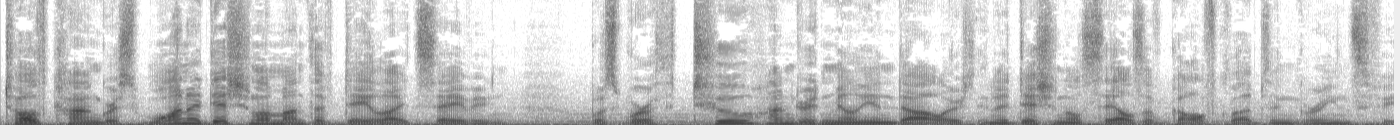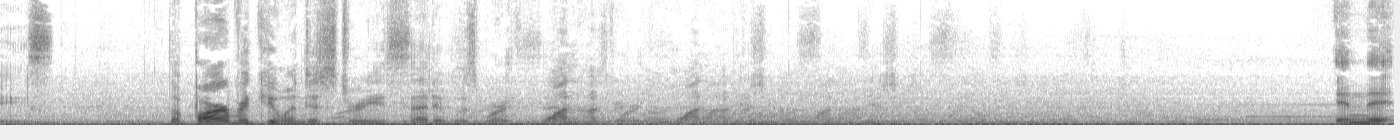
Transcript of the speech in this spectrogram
told Congress one additional month of daylight saving was worth $200 million in additional sales of golf clubs and greens fees. The barbecue industry said it was worth 100 million. 100 in the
